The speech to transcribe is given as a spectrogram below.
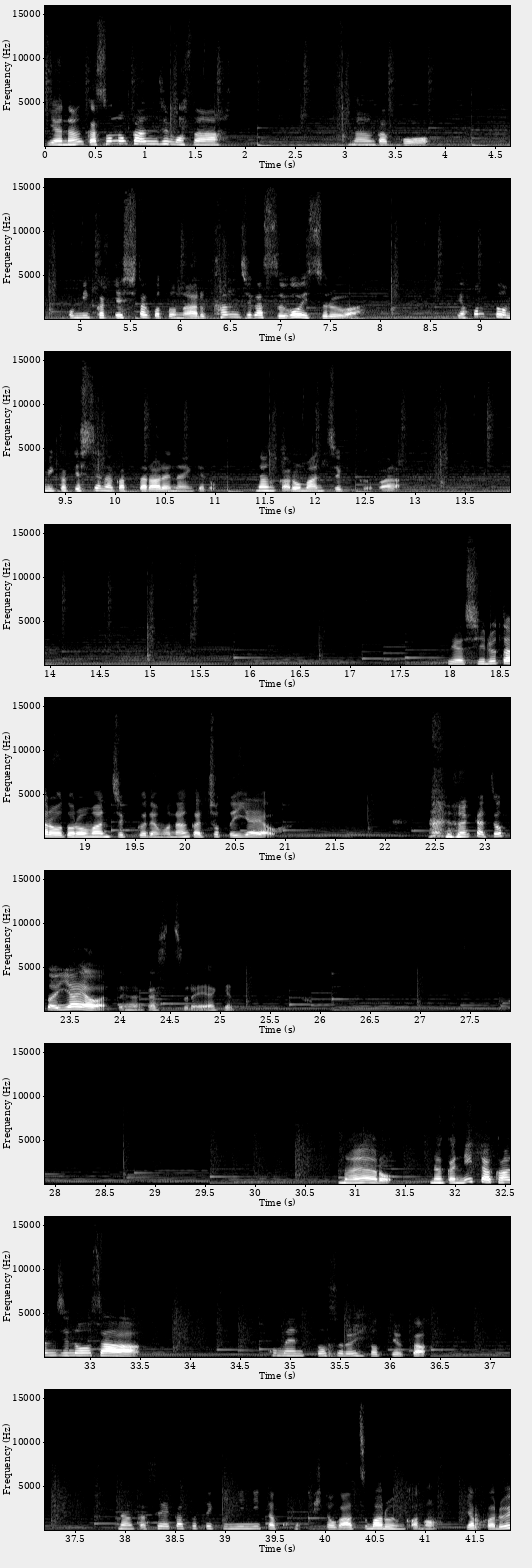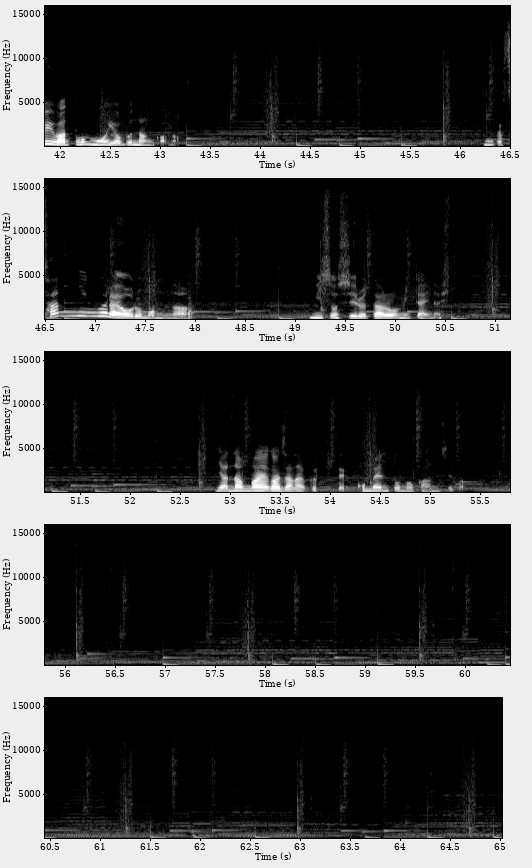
う。いや、なんかその感じもさ、なんかこう、お見かけしたことのある感じがすごいするわ。いや、本当見かけしてなかったらあれないけど、なんかロマンチックから。いや、汁太郎とロマンチックでもなんかちょっと嫌やわ。なんかちょっと嫌やわってなんか失礼やけど。なんやろ。なんか似た感じのさ、コメントする人っていうか、なんか性格的に似た人が集まるんかな。やっぱルイは友を呼ぶなんかな。なんか3人ぐらいおるもんな。味噌汁太郎みたいな人。いや、名前がじゃなくって、コメントの感じが。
